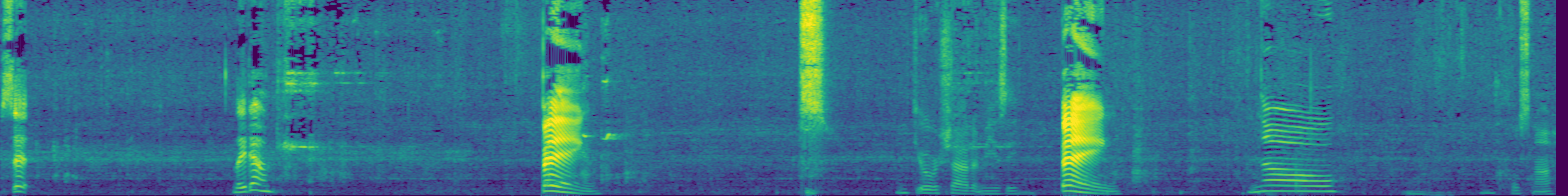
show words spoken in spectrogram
Sit. Lay down. Bang! I think you overshot it, Measy. Bang! No. Close enough.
